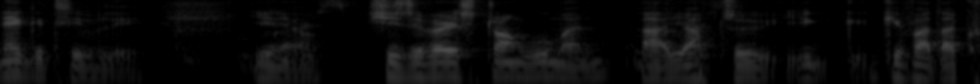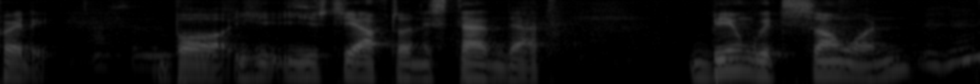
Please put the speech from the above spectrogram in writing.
negatively. You know, she's a very strong woman. Uh, you have to you give her that credit. Absolutely. But you, you still have to understand that being with someone Mhm.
